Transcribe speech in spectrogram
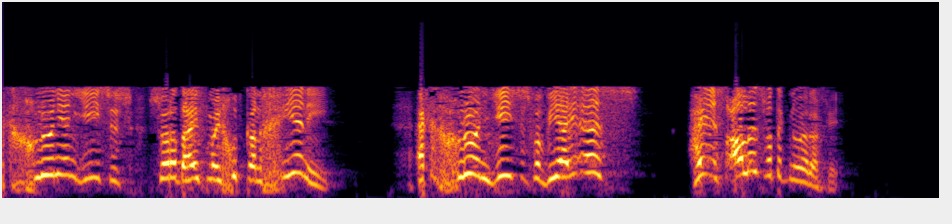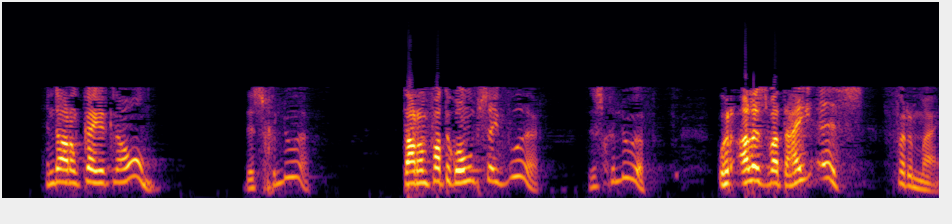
ek glo nie in Jesus sodat hy vir my goed kan gee nie. Ek glo in Jesus vir wie hy is. Hy is alles wat ek nodig het. En daarom kyk ek na hom. Dis geloof. Daarom vat ek hom op sy woord. Dis geloof oor alles wat hy is vir my.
